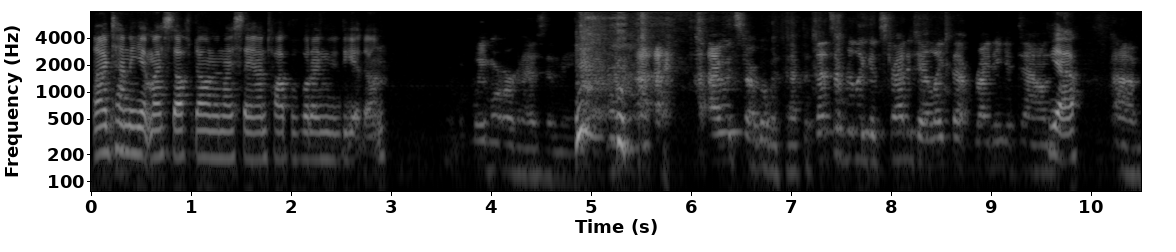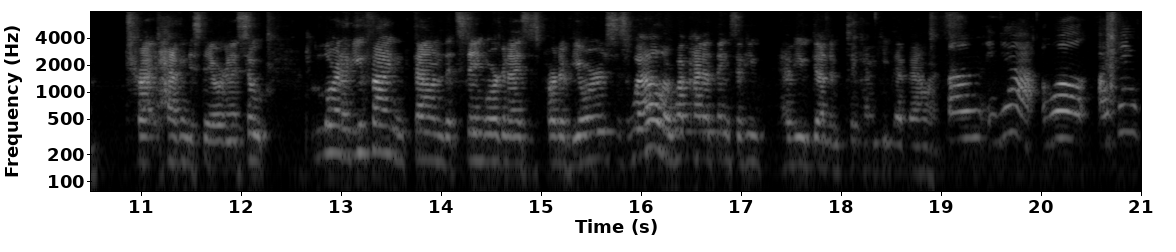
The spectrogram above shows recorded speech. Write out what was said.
And I tend to get my stuff done and I stay on top of what I need to get done. way more organized than me? I, I, I would struggle with that, but that's a really good strategy. I like that writing it down. Yeah. um, try having to stay organized. So, Lauren, have you find found that staying organized is part of yours as well, or what kind of things have you have you done to, to kind of keep that balance? Um, yeah. Well, I think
